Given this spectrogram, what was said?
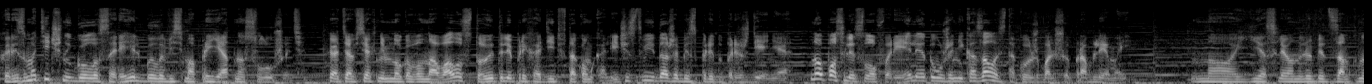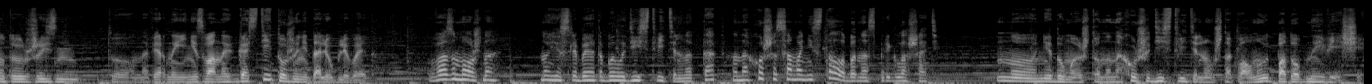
Харизматичный голос Ариэль было весьма приятно слушать. Хотя всех немного волновало, стоит ли приходить в таком количестве и даже без предупреждения. Но после слов Ариэля это уже не казалось такой уж большой проблемой. Но если он любит замкнутую жизнь, то, наверное, и незваных гостей тоже недолюбливает. Возможно. Но если бы это было действительно так, Нанахоша сама не стала бы нас приглашать. Но не думаю, что Нанахоши действительно уж так волнуют подобные вещи.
